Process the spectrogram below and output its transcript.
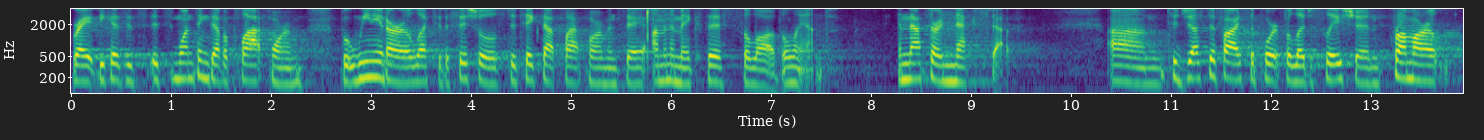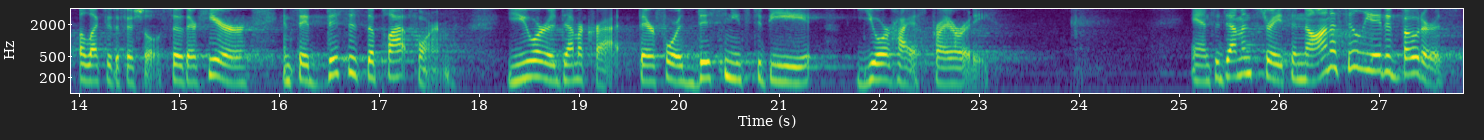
right? Because it's, it's one thing to have a platform, but we need our elected officials to take that platform and say, I'm going to make this the law of the land. And that's our next step. Um, to justify support for legislation from our elected officials. So they're here and say, This is the platform. You are a Democrat, therefore, this needs to be your highest priority. And to demonstrate to non affiliated voters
